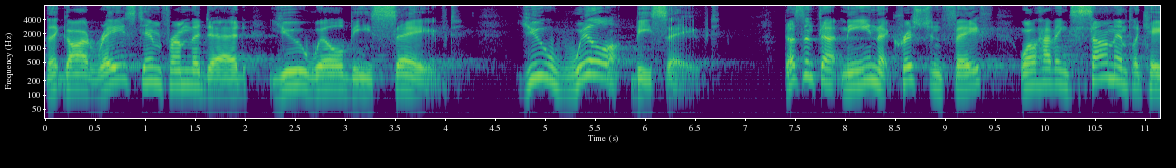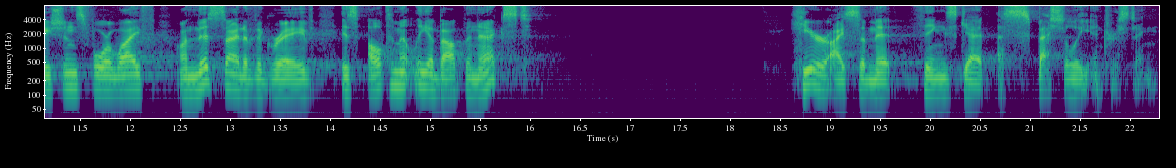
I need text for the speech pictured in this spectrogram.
that God raised him from the dead, you will be saved. You will be saved. Doesn't that mean that Christian faith, while having some implications for life on this side of the grave, is ultimately about the next? Here, I submit, things get especially interesting.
